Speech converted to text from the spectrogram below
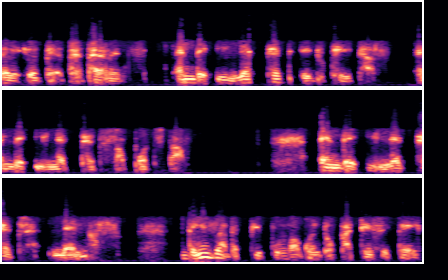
uh, parents and the elected educators and the elected support staff and the elected learners. These are the people who are going to participate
